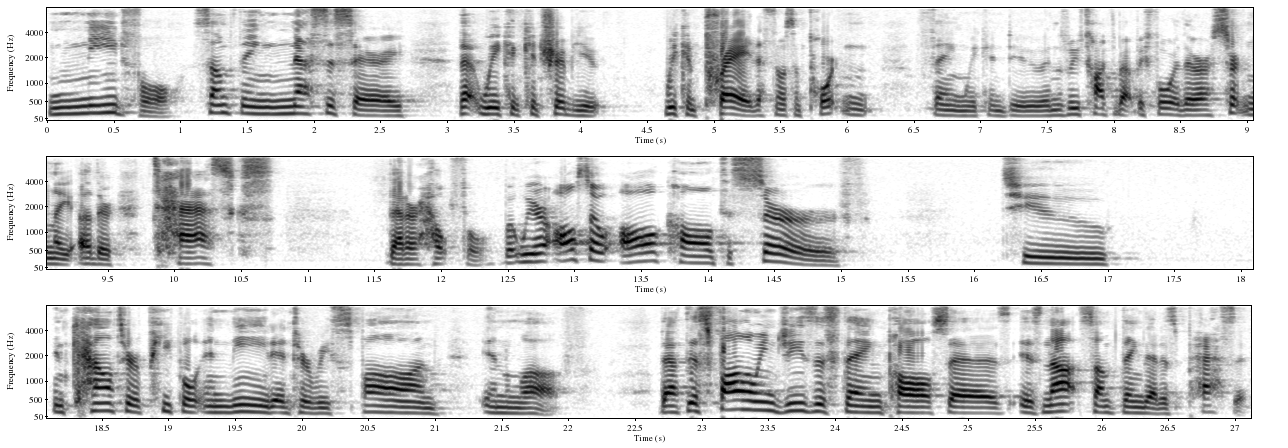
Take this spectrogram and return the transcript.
needful, something necessary that we can contribute. We can pray. That's the most important thing we can do. And as we've talked about before, there are certainly other tasks that are helpful. But we are also all called to serve, to encounter people in need, and to respond in love. That this following Jesus thing, Paul says, is not something that is passive.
